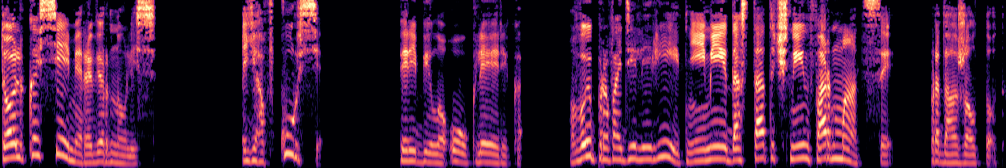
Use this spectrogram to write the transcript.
Только семеро вернулись. Я в курсе, перебила Оукли Эрика. Вы проводили рейд, не имея достаточной информации, продолжал тот.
